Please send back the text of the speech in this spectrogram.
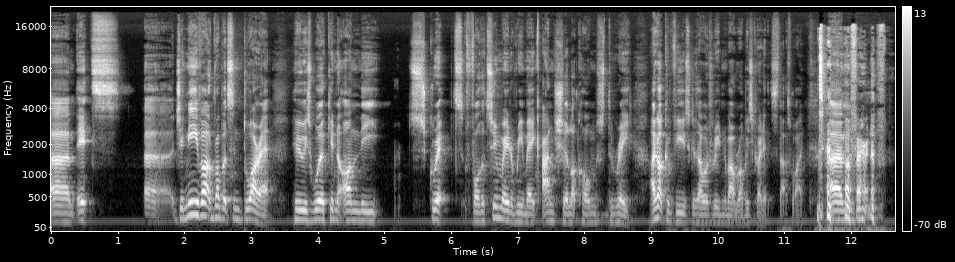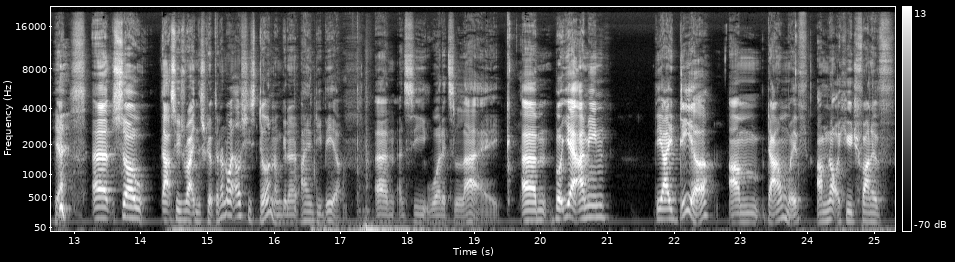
um, it's uh, Geneva Robertson Dworet who is working on the script for the Tomb Raider remake and Sherlock Holmes three. I got confused because I was reading about Robbie's credits. That's why. Um, Oh, fair enough. Yeah. Uh, so that's who's writing the script. I don't know what else she's done. I'm gonna IMDb her um, and see what it's like. Um, but yeah, I mean, the idea I'm down with. I'm not a huge fan of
